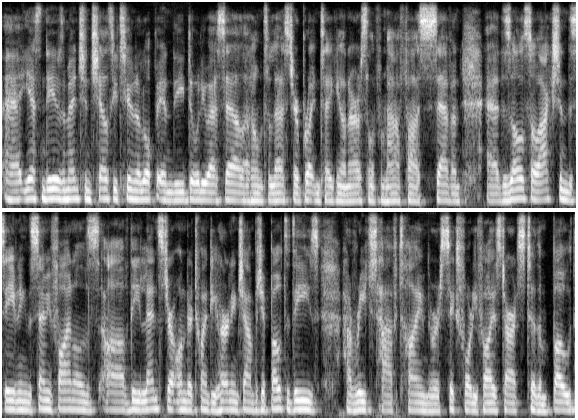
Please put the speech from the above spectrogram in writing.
Uh, yes, indeed. As I mentioned, Chelsea 2 0 up in the WSL at home to Leicester. Brighton taking on Arsenal from half past seven. Uh, there's also action this evening, the semi finals of the Leinster Under 20 Hurling Championship. Both of these have reached half time. There were 6.45 starts to them both.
